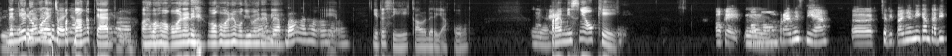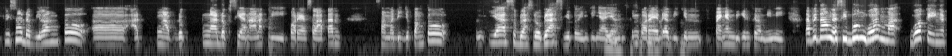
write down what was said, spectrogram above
Dan dia udah mulai cepet banyak. banget kan. Iya. Wah, wah mau ke mana nih? Mau ke mana? Mau gimana nih? Banyak banget. heeh, Iya. Gitu sih kalau dari aku. Iya. Oke. Premisnya oke. Oke, Iya, ngomong premis nih ya. eh, ceritanya nih kan tadi Krisna udah bilang tuh eh, ad- pengadop- pengadopsian anak di Korea Selatan sama di Jepang tuh ya 11-12 gitu intinya Iya, yang bikin Korea bikin pengen bikin film ini. Tapi tahu nggak sih Bung, gue gue keinget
